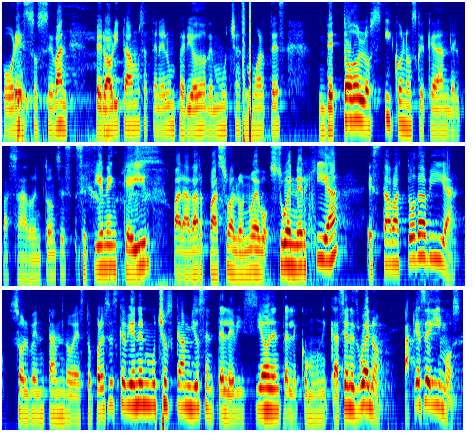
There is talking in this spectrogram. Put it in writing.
por eso se van. Pero ahorita vamos a tener un periodo de muchas muertes de todos los íconos que quedan del pasado. Entonces se tienen que ir para dar paso a lo nuevo. Su energía estaba todavía solventando esto. Por eso es que vienen muchos cambios en televisión, en telecomunicaciones. Bueno, ¿para qué seguimos?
